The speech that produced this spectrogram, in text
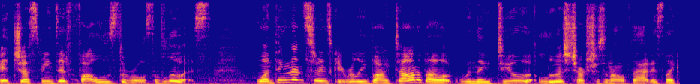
It just means it follows the rules of Lewis. One thing that students get really bogged down about when they do Lewis structures and all of that is like,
